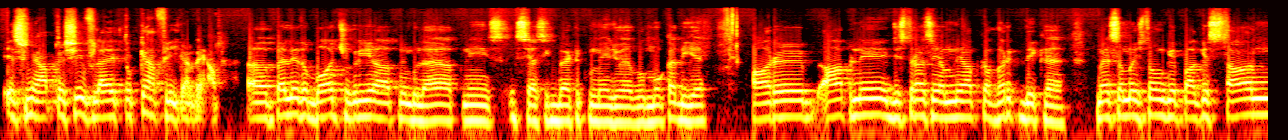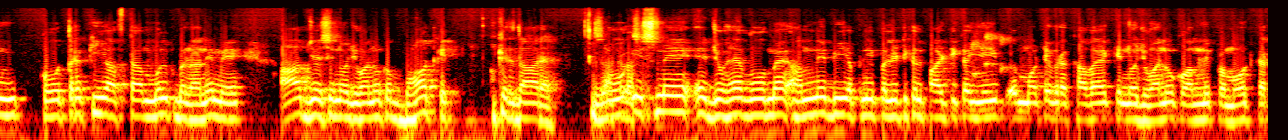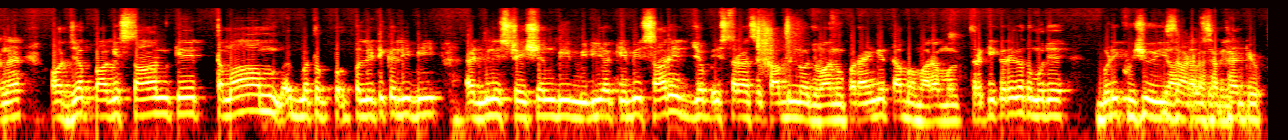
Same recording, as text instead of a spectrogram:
इसमें आप तशरीफ़ लाए तो क्या फील कर रहे हैं आप? पहले तो बहुत शुक्रिया आपने बुलाया अपनी सियासी बैठक में जो है वो मौका दिया और आपने जिस तरह से हमने आपका वर्क देखा है मैं समझता हूँ कि पाकिस्तान को तरक्की याफ्ता मुल्क बनाने में आप जैसे नौजवानों का बहुत किरदार है। तो ज़ाकल्लाह। इसमें जो है वो मैं हमने भी अपनी पॉलिटिकल पार्टी का यही मोटिव रखा हुआ है कि नौजवानों को हमने प्रमोट करना है। और जब पाकिस्तान के तमाम मतलब पॉलिटिकली भी एडमिनिस्ट्रेशन भी मीडिया के भी सारे जब इस तरह से काबिल नौजवान ऊपर आएँगे तब हमारा मुल्क तरक्की करेगा। तो मुझे बड़ी खुशी हुई सर थैंक यू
